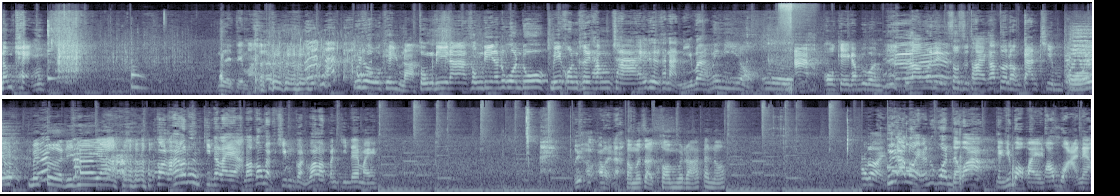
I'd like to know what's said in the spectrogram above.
น้ำแข็งไม่เลยเต็มอะวิเธอโอเคอยู่นะทรงดีนะทรงดีนะทุกคนดู มีคนเคยทำชาให้เธอขนาดนี้บ้างไม่มีหรอกเอออะโอเคครับทุกคน เรามาถึงส่วนสุดท้ายครับส่วนของการชิม โอ้ยไม่เปิดดีๆอะ ก่อนเราให้คนอื่นกินอะไรอะ เราต้องแบบชิมก่อนว่าเรามันกินได้ไหมเฮ้ยอร่อยนะ ทำมาจากความรักกันเนาะ อร่อยเฮ้ยอร่อยนะทุกคน แต่ว่าอย่างที่บอกไปความหวานเนี่ย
